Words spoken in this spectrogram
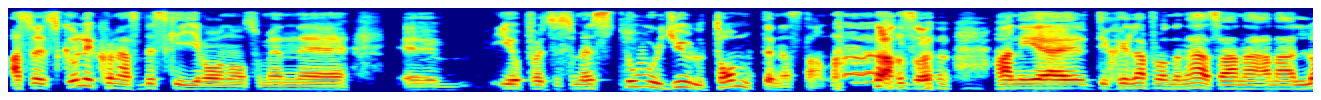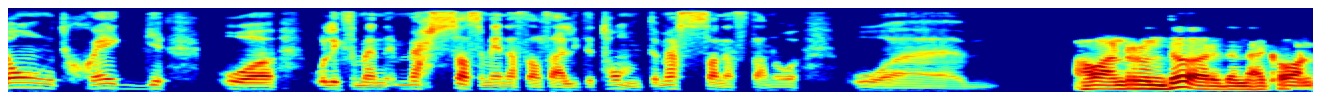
alltså jag skulle kunna beskriva honom som en... Eh, eh, i uppförelse som en stor jultomte nästan. alltså, han är, till skillnad från den här, så han, har- han har långt skägg och, och liksom en mössa som är nästan så här lite tomtemössa nästan. Och, och eh, Har han rundör den där karln?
